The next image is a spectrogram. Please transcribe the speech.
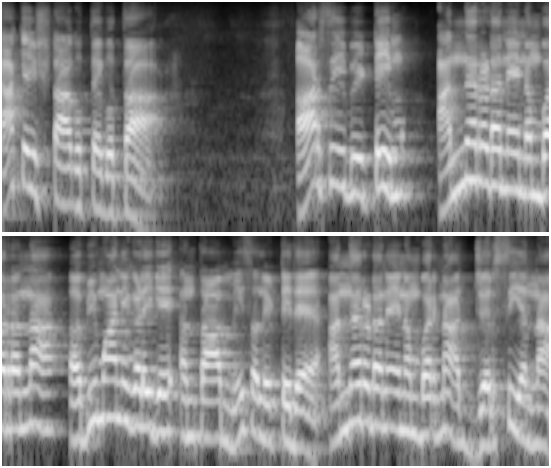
ಯಾಕೆ ಇಷ್ಟ ಆಗುತ್ತೆ ಗೊತ್ತಾ? ಆರ್ ಸಿ ಬಿ ಟೀಮ್ ಹನ್ನೆರಡನೇ ನಂಬರನ್ನು ಅಭಿಮಾನಿಗಳಿಗೆ ಅಂತ ಮೀಸಲಿಟ್ಟಿದೆ. ಹನ್ನೆರಡನೇ ನಂಬರ್ನ ಜರ್ಸಿಯನ್ನು.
